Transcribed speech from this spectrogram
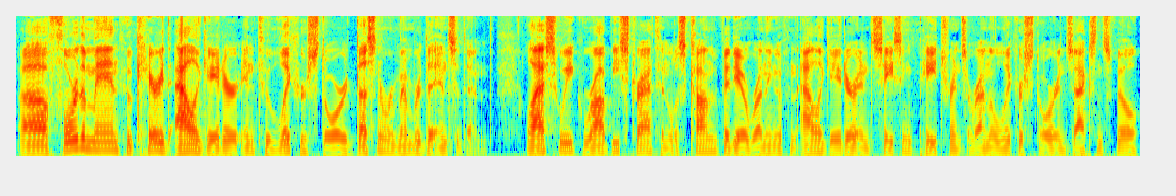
Uh Florida man who carried alligator into liquor store doesn't remember the incident. Last week Robbie Stratton was caught on video running with an alligator and chasing patrons around a liquor store in Jacksonville,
